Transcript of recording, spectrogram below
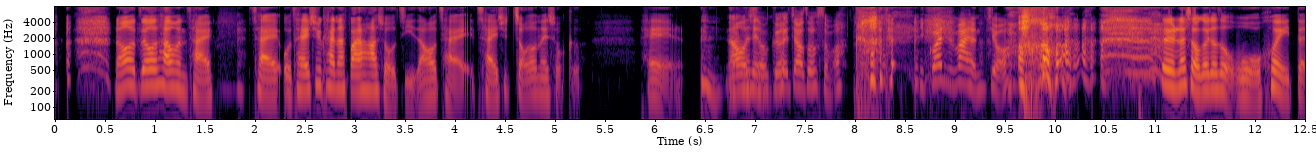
然后最后他们才才我才去看他翻他手机，然后才才去找到那首歌，嘿，然后那首歌叫做什么？你关子卖很久。对，那首歌叫做《我会等》。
